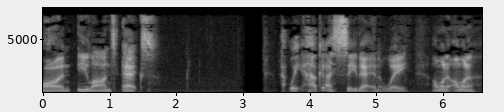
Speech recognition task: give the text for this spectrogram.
on Elon's X. Wait, how can I say that in a way? I want to I want to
